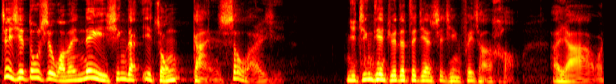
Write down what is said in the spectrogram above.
这些都是我们内心的一种感受而已。你今天觉得这件事情非常好，哎呀，我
